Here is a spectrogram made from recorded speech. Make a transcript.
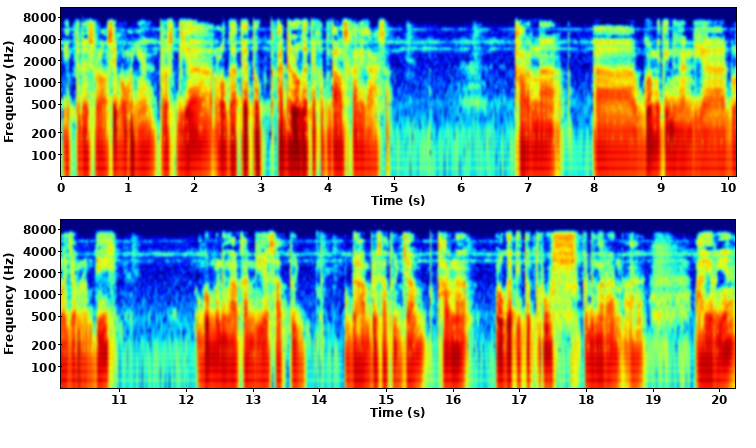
Itu dari Sulawesi pokoknya. Terus dia logatnya tuh ada logatnya kental sekali kerasa karena uh, eh, gue meeting dengan dia dua jam lebih gue mendengarkan dia satu udah hampir satu jam karena logat itu terus kedengeran uh, akhirnya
